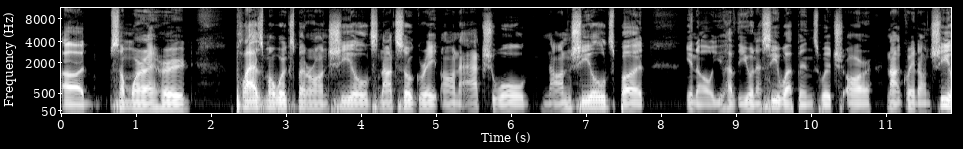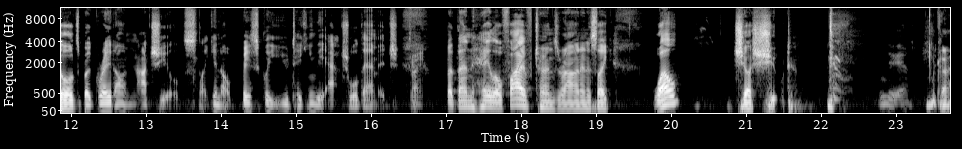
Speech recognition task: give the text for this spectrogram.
uh, somewhere I heard plasma works better on shields, not so great on actual non-shields. But you know, you have the UNSC weapons, which are not great on shields, but great on not shields. Like you know, basically you taking the actual damage. Right. But then Halo Five turns around and it's like, well, just shoot. Yeah. okay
